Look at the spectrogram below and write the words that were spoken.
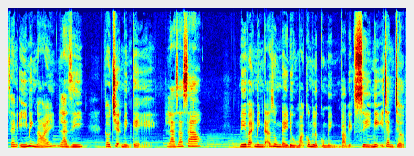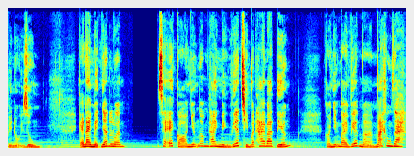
Xem ý mình nói là gì, câu chuyện mình kể là ra sao. Vì vậy mình đã dùng đầy đủ mọi công lực của mình vào việc suy nghĩ chăn trở về nội dung. Cái này mệt nhất luôn. Sẽ có những âm thanh mình viết chỉ mất 2-3 tiếng. Có những bài viết mà mãi không ra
